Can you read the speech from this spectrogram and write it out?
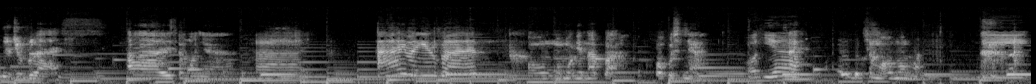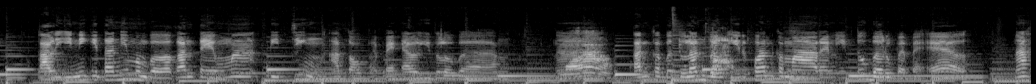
17. Hai semuanya. Hai. Hai Bang Irfan. Mau ngomongin apa? Fokusnya. Oh iya, Untuk semua omongan. di kali ini kita nih membawakan tema teaching atau PPL gitu loh bang. Nah, Wow. kan kebetulan Bang Irfan kemarin itu baru PPL. Nah,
